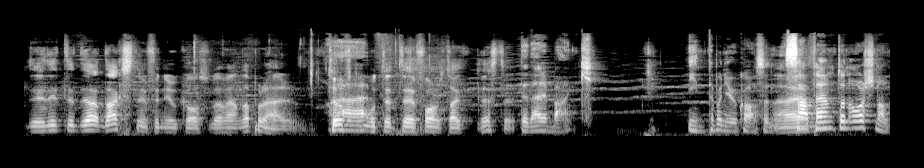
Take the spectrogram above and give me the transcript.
Det är lite dags nu för Newcastle att vända på det här. Tufft Nej. mot ett eh, formstarkt Leicester. Det där är bank. Inte på Newcastle. Nej. Southampton Arsenal.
